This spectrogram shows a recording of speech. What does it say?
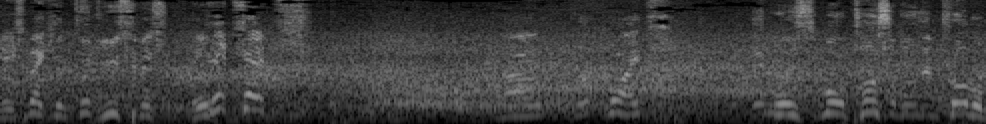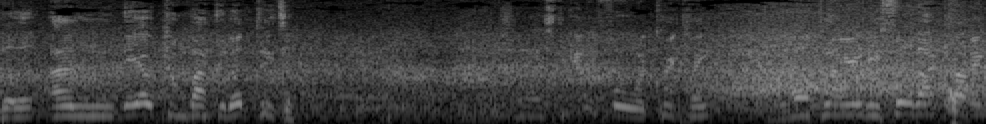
He's making good use of it. He hits it! No, not quite. It was more possible than probable, and the outcome backed it up, Peter. Tries to get it forward quickly. Well played, he saw that coming.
